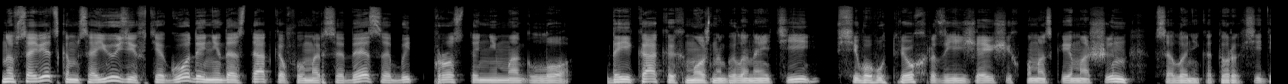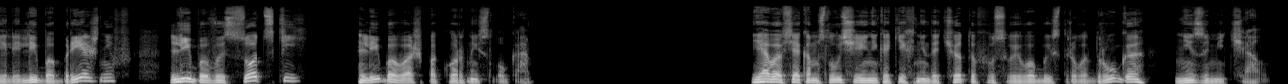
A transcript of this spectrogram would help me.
Но в Советском Союзе в те годы недостатков у Мерседеса быть просто не могло. Да и как их можно было найти, всего у трех разъезжающих по Москве машин, в салоне которых сидели либо Брежнев, либо Высоцкий, либо ваш покорный слуга. Я во всяком случае никаких недочетов у своего быстрого друга не замечал.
